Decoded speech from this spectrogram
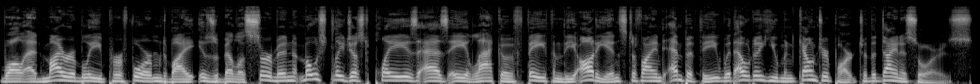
while admirably performed by Isabella Sermon, mostly just plays as a lack of faith in the audience to find empathy without a human counterpart to the dinosaurs.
